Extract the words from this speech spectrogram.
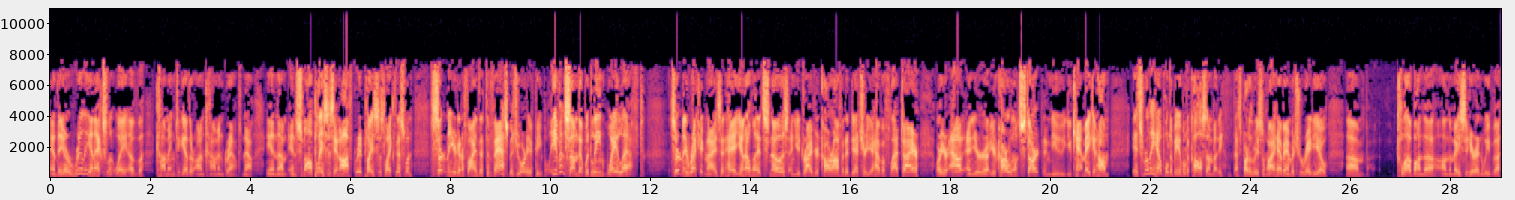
and they are really an excellent way of coming together on common ground. Now, in, um, in small places, in off-grid places like this one, certainly you're going to find that the vast majority of people, even some that would lean way left, certainly recognize that, hey, you know, when it snows and you drive your car off in a ditch or you have a flat tire or you're out and your, uh, your car won't start and you, you can't make it home, it's really helpful to be able to call somebody. That's part of the reason why I have amateur radio um, club on the on the Mesa here, and we've uh,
